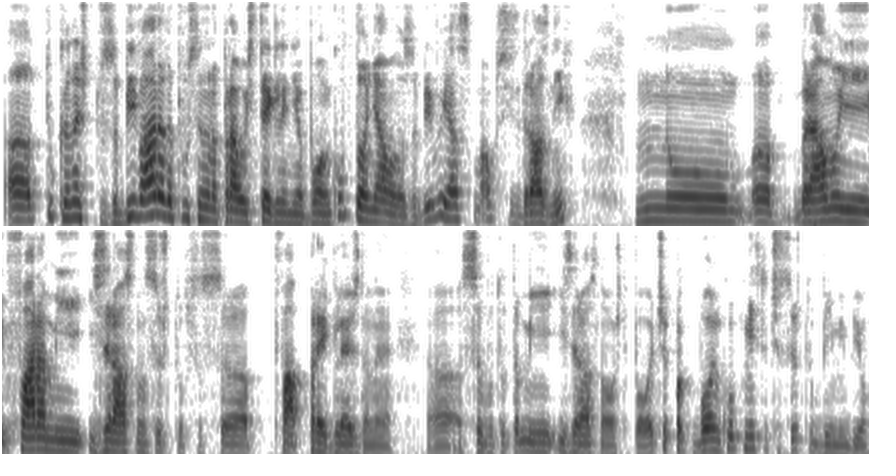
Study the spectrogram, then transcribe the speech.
А, тук нещо забива, аре да пуснем направо изтегления боен куп, той няма да забива и аз малко си издразних. Но а, реално и фара ми израсна също с а, това преглеждане а, съботата ми израсна още повече. Пък боен клуб мисля, че също би ми бил.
